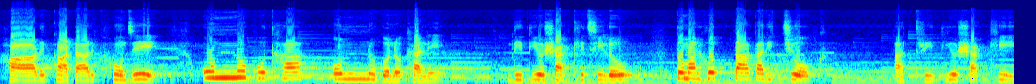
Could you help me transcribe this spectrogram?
হাড় কাঁটার খোঁজে অন্য কোথা, অন্য কোনোখানে। দ্বিতীয় সাক্ষী ছিল তোমার হত্যাকারী চোখ। আর তৃতীয় সাক্ষী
